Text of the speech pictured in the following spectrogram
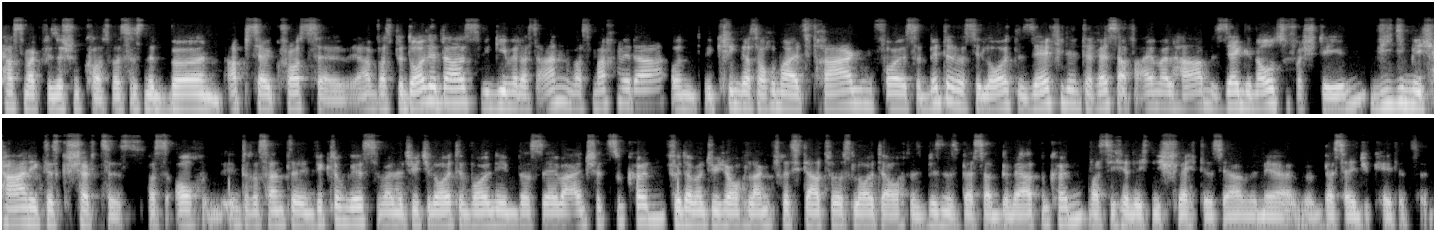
Customer Acquisition Cost, was ist eine Burn, Upsell, Cross-Sell. Ja, was bedeutet das? Wie gehen wir das an? Was machen wir da? Und wir kriegen das auch immer als Fragen vorher submitted, dass die Leute sehr viel Interesse auf einmal haben, sehr genau zu verstehen, wie die Mechanik des Geschäfts ist, was auch eine interessante Entwicklung ist, weil natürlich die Leute wollen eben das selber einschätzen können. Führt aber natürlich auch langfristig dazu, dass Leute auch das Business besser bewerten können, was sicherlich nicht schlecht ist, ja, wenn wir besser educated sind.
